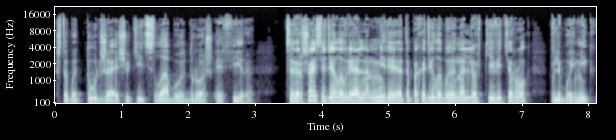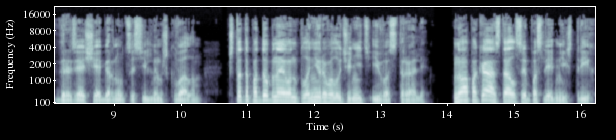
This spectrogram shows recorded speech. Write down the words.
чтобы тут же ощутить слабую дрожь эфира. Совершайся дело в реальном мире, это походило бы на легкий ветерок, в любой миг грозящий обернуться сильным шквалом. Что-то подобное он планировал учинить и в Астрале. Ну а пока остался последний штрих.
